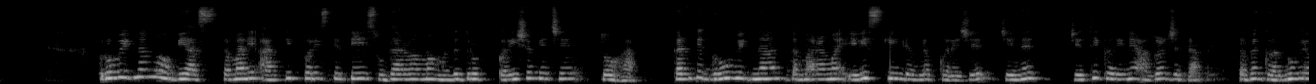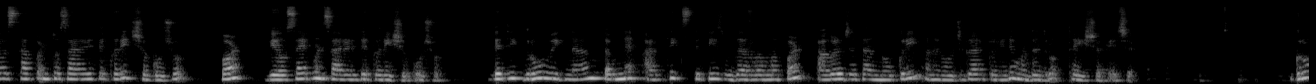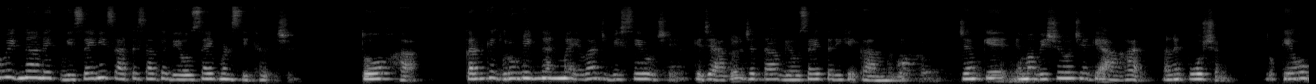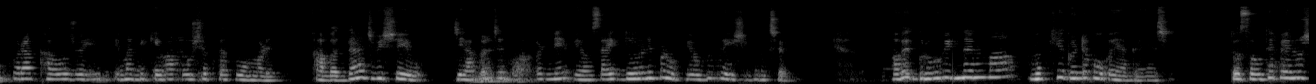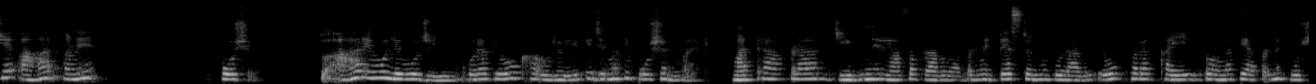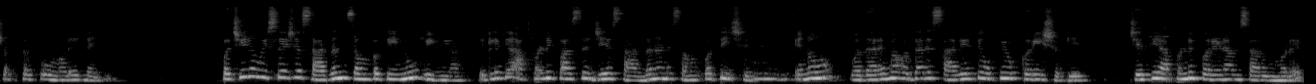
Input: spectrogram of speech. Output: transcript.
ગૃહ વિજ્ઞાનનો અભ્યાસ તમારી આર્થિક પરિસ્થિતિ સુધારવામાં મદદરૂપ કરી શકે છે? તો હા. કારણ કે ગૃહ વિજ્ઞાન તમારામાં એવી સ્કિલ ડેવલપ કરે છે જેને, જેથી કરીને આગળ જતા તમે ઘરનું વ્યવસ્થાપન તો સારી રીતે કરી જ શકો છો, પણ વ્યવસાય પણ સારી રીતે કરી શકો છો. તેથી ગૃહ વિજ્ઞાન તમને આર્થિક સ્થિતિ સુધારવામાં પણ આગળ જતા નોકરી અને રોજગાર કરીને મદદરૂપ થઈ શકે છે. ગૃહ વિજ્ઞાન એક વિષયની સાથે સાથે વ્યવસાય પણ શીખવે છે. તો હા, કારણ કે ગૃહ વિજ્ઞાનમાં એવા જ વિષયો છે કે જે આગળ જતા વ્યવસાય તરીકે કામ આવે. જેમ કે એમાં વિષયો છે કે આહાર અને પોષણ. તો કેવો ખોરાક ખાવો જોઈએ? એમાંથી કેવા પોષક તત્વો મળે? આ બધા જ વિષયો જે આગળ જતા આપણને વ્યવસાયિક ધોરણે પણ ઉપયોગી થઈ શકે છે. હવે ગૃહ વિજ્ઞાનમાં મુખ્ય ઘટકો કયા કયા છે? તો સૌથી પહેલું છે આહાર અને પોષણ. તો આહાર એવો લેવો જોઈએ, ખોરાક એવો ખાવો જોઈએ કે જેમાંથી પોષણ મળે. માત્ર આપણા જીભને માફક આવે, આપણને ટેસ્ટ અનુકૂળ આવે, એવો ખોરાક ખાઈએ તો એમાંથી આપણને પોષક તત્વો મળે નહીં. પછીનો વિષય છે સાધન સંપત્તિનું વિજ્ઞાન. એટલે કે આપણી પાસે જે સાધન અને સંપત્તિ છે, એનો વધારેમાં વધારે સારી રીતે ઉપયોગ કરી શકીએ. જેથી આપણને પરિણામ સારું મળે.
